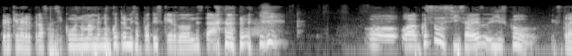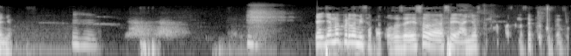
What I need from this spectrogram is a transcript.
pero que me retrasan. Así como, no mames, no encuentro mi zapato izquierdo, ¿dónde está? o, o a cosas así, ¿sabes? Y es como extraño. Ujú. Ya, ya no pierdo mis zapatos, o sea, eso hace años que no pasa, no se preocupen. por.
